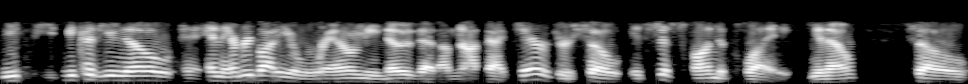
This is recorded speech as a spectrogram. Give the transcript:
because you know, and everybody around me knows that I'm not that character, so it's just fun to play, you know. So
